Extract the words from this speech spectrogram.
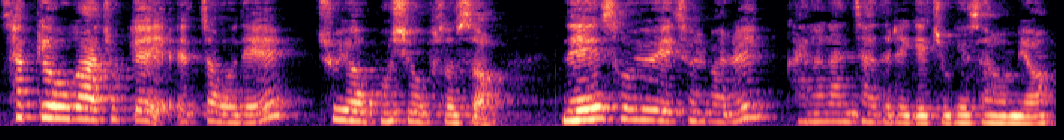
사개오가 죽게 여짜오되 주여 보시옵소서 내 소유의 절반을 가난한 자들에게 주게 사오며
